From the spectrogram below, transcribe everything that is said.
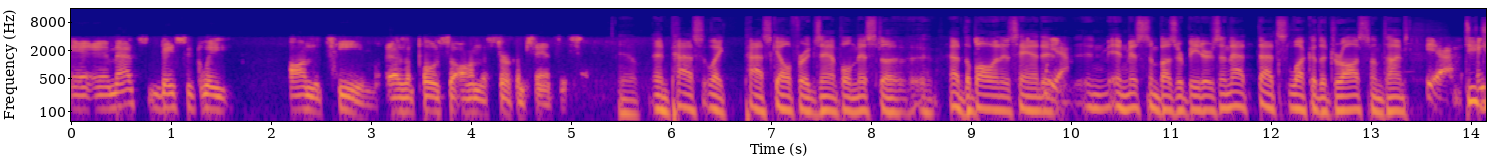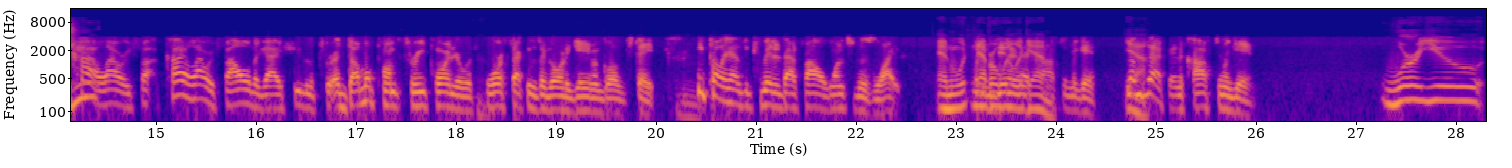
and, and that's basically on the team as opposed to on the circumstances. Yeah, and pass like Pascal, for example, missed a had the ball in his hand and, Yeah. and, and missed some buzzer beaters, and that that's luck of the draw sometimes. Yeah. Did and you- Kyle Lowry? Kyle Lowry followed a guy shooting a double pump three pointer with four seconds to go in a game in Golden State. He probably hasn't committed that foul once in his life. and w- never will it, and it again. Cost him a game. Yeah. Exactly. And it cost him a game. Were you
